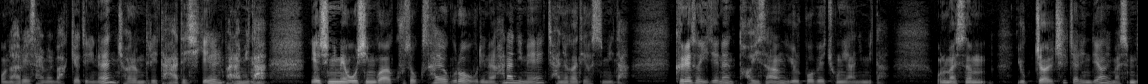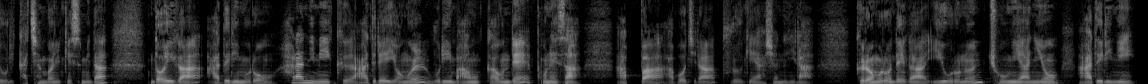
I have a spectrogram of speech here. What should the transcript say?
오늘 하루의 삶을 맡겨드리는 저 여러분들이 다 되시길 바랍니다. 예수님의 오심과 구속 사역으로 우리는 하나님의 자녀가 되었습니다. 그래서 이제는 더 이상 율법의 종이 아닙니다. 오늘 말씀 6절, 7절인데요. 이 말씀도 우리 같이 한번 읽겠습니다. 너희가 아들임으로 하나님이 그 아들의 영을 우리 마음 가운데 보내사 아빠, 아버지라 부르게 하셨느니라. 그러므로 내가 이후로는 종이 아니요 아들이니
